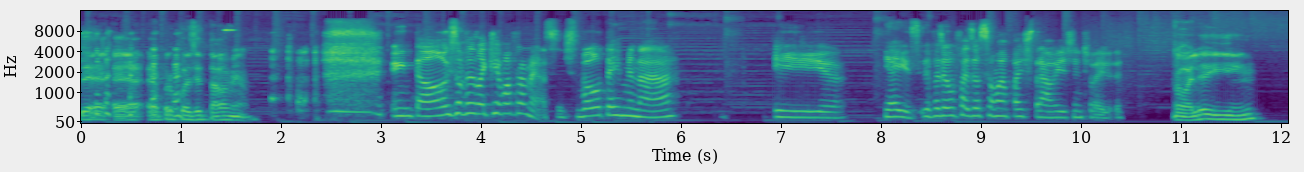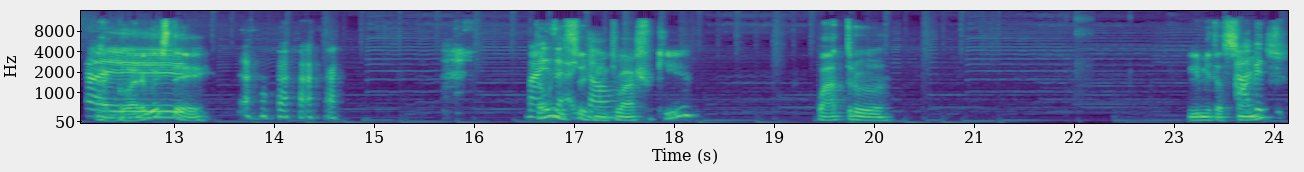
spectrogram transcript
é, é, é proposital mesmo. Então, estou fazendo aqui uma promessa. Vou terminar e. E é isso. Depois eu vou fazer o seu mapa astral e a gente vai ver. Olha aí, hein? Agora eu gostei. Mas então, é, isso, então. gente. Eu acho que quatro limitações. Hábito,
